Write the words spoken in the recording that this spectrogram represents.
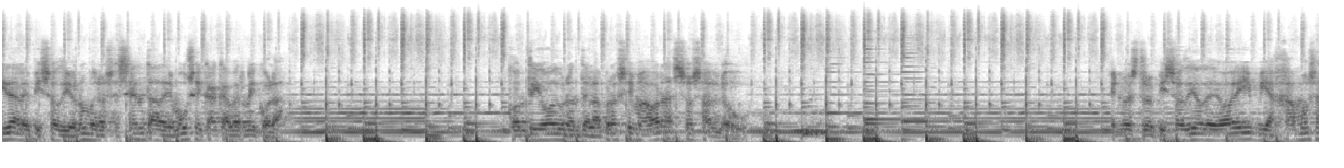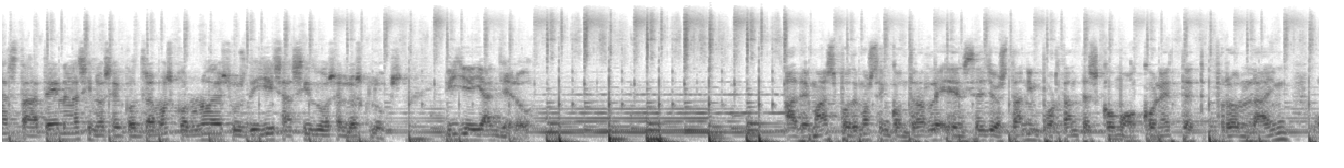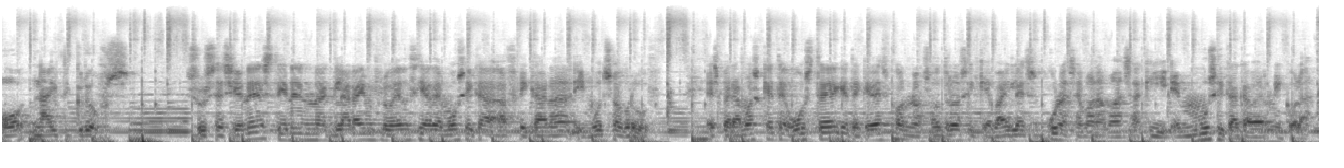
Bienvenida al episodio número 60 de Música Cavernícola. Contigo durante la próxima hora, Sosa Low. En nuestro episodio de hoy viajamos hasta Atenas y nos encontramos con uno de sus DJs asiduos en los clubs, DJ Angelo. Además, podemos encontrarle en sellos tan importantes como Connected Frontline o Night Grooves. Sus sesiones tienen una clara influencia de música africana y mucho groove. Esperamos que te guste, que te quedes con nosotros y que bailes una semana más aquí en Música Cavernícola.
